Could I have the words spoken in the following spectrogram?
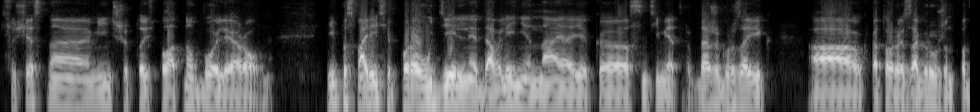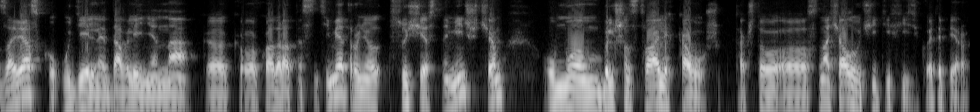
существенно меньше, то есть полотно более ровное и посмотрите про удельное давление на э, сантиметр. Даже грузовик, а, который загружен под завязку, удельное давление на э, квадратный сантиметр у него существенно меньше, чем у большинства легковушек. Так что э, сначала учите физику, это первое.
